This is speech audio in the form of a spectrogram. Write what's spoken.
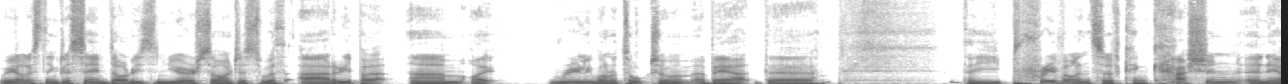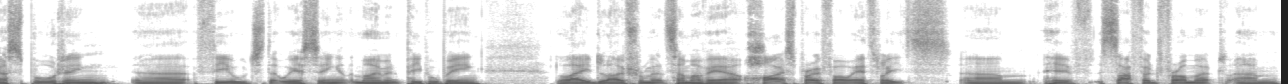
We are listening to Sam Dodd, he's a neuroscientist with Arepa. Um, I really want to talk to him about the the prevalence of concussion in our sporting uh, fields that we're seeing at the moment, people being laid low from it. Some of our highest profile athletes um, have suffered from it. Um,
